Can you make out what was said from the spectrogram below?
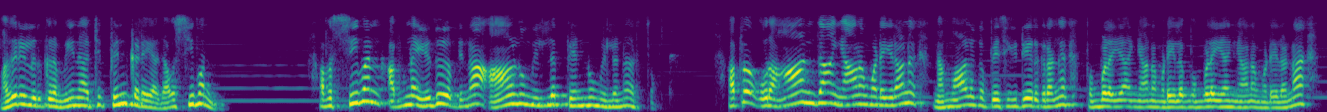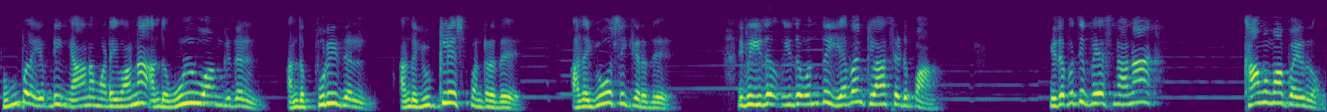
மதுரையில் இருக்கிற மீனாட்சி பெண் கிடையாது. அவள் சிவன். அப்போ சிவன் அப்படின்னா எது அப்படின்னா ஆணும் இல்லை பெண்ணும் இல்லைன்னு அர்த்தம். அப்போ ஒரு ஆண் தான் ஞானம் அடைகிறான்னு நம்ம ஆளுங்க பேசிக்கிட்டே இருக்கிறாங்க. பொம்பளையா ஞானம் அடையலை பொம்பளையா ஞானம் அடையலைன்னா பொம்பளை எப்படி ஞானம் அடைவான்னா அந்த உள்வாங்குதல் அந்த புரிதல் அந்த யூட்டிலைஸ் பண்ணுறது அதை யோசிக்கிறது. இப்போ இதை இதை வந்து எவன் கிளாஸ் எடுப்பான்? இதை பற்றி பேசினானா காமமாக போயிடும்.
